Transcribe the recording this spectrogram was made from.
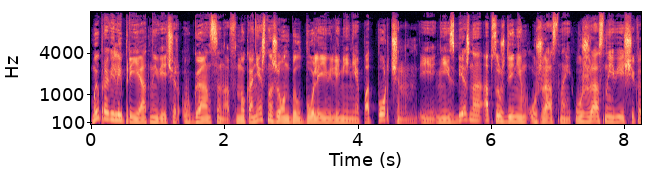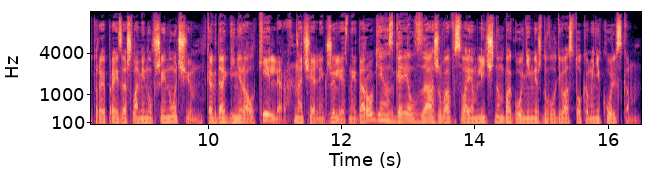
Мы провели приятный вечер у Гансенов, но, конечно же, он был более или менее подпорчен и неизбежно обсуждением ужасной, ужасной вещи, которая произошла минувшей ночью, когда генерал Келлер, начальник железной дороги, сгорел заживо в своем личном вагоне между Владивостоком и Никольском.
